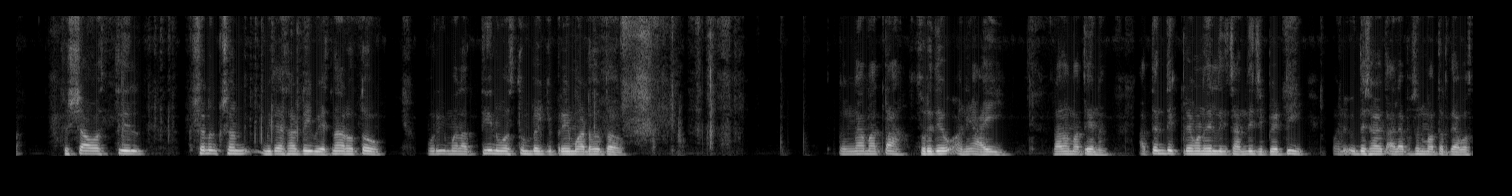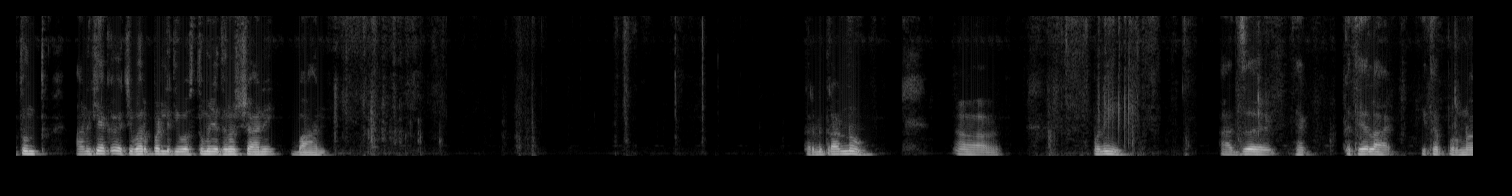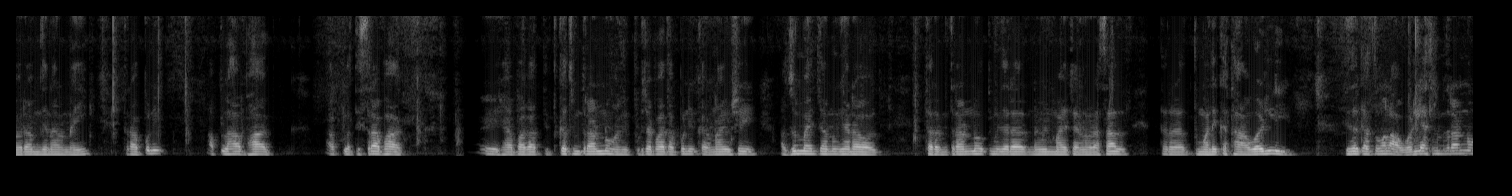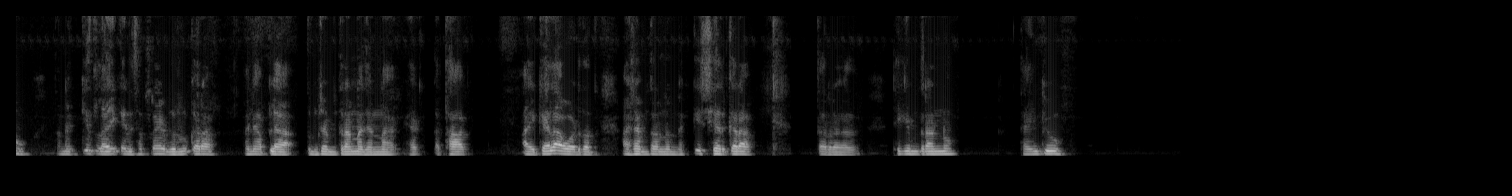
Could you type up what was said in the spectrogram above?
शिष्यावस्थेतील क्षण क्षण मी त्यासाठी वेचणार होतो. पूर्वी मला तीन वस्तूंपैकी प्रेम वाटत होतं. गंगामाता सूर्यदेव आणि आई राधामातेनं. अत्यंतिक प्रेमाने दिलेली चांदीची पेटी पण युद्धशाळेत आल्यापासून मात्र त्या वस्तूंत आणखी एकाची भर पडली. ती वस्तू म्हणजे धनुष्य आणि बाण. तर मित्रांनो कोणी आज ह्या कथेला इथं पूर्णविराम देणार नाही तर आपण आपला हा भाग आपला तिसरा भाग ह्या भागात इतकंच मित्रांनो आणि पुढच्या भागात आपण कर्णाविषयी अजून माहिती जाणून घेणार आहोत. तर मित्रांनो तुम्ही जर नवीन माझ्या चॅनलवर असाल तर तुम्हाला ही कथा आवडली ती जर का तुम्हाला आवडली असेल मित्रांनो तर नक्कीच लाईक आणि सबस्क्राईब जरूर करा आणि आपल्या तुमच्या मित्रांना ज्यांना ह्या कथा ऐकायला आवडतात अशा मित्रांना नक्कीच शेअर करा. तर ठीक आहे मित्रांनो. थँक्यू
